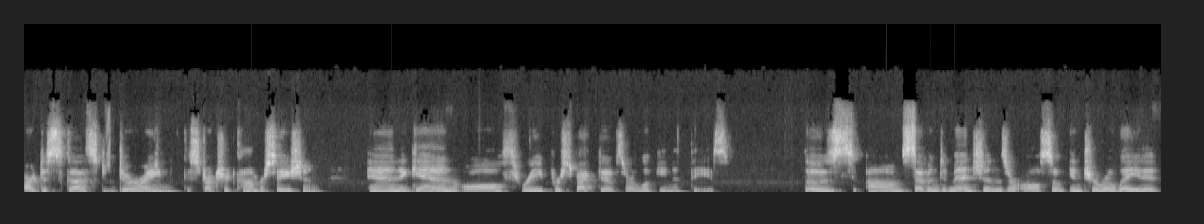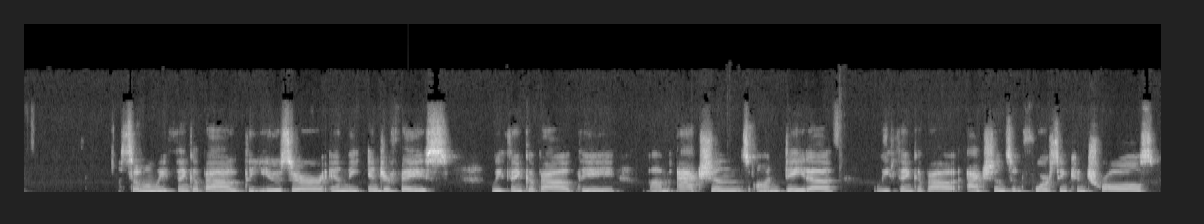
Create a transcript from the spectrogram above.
are discussed during the structured conversation. And again, all three perspectives are looking at these. Those um, seven dimensions are also interrelated. So when we think about the user and the interface, we think about the um, actions on data, we think about actions enforcing controls.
